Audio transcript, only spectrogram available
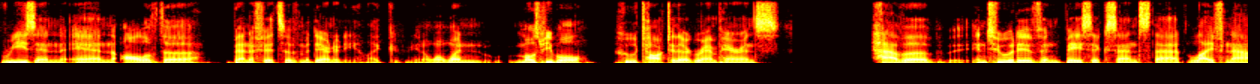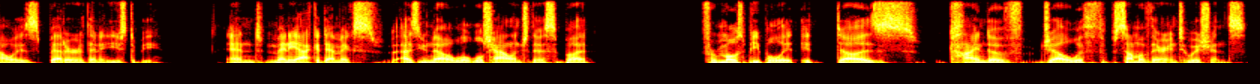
reason and all of the benefits of modernity. Like, you know, when, when most people who talk to their grandparents have a intuitive and basic sense that life now is better than it used to be. And many academics, as you know, will, will challenge this, but for most people, it, it does kind of gel with some of their intuitions.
